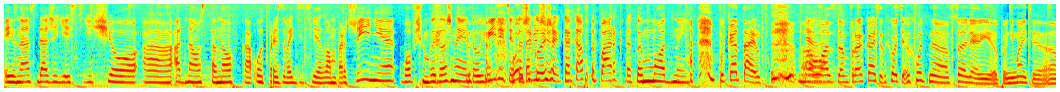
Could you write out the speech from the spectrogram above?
И у нас даже есть еще а, одна установка от производителя Lamborghini. В общем, вы должны это увидеть. Это общем, такой еще- же, как автопарк, такой модный. покатают, Да. а у вас там прокатит, хоть, хоть на, в солярии, понимаете, а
